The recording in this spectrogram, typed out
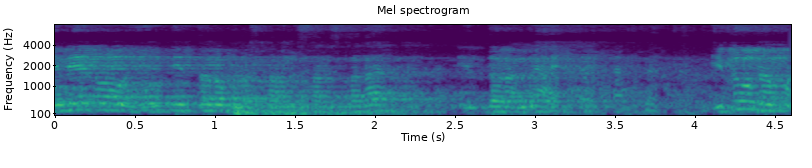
ಏನೇನೋ ಹಿಂದಿದ್ದವರು ಪ್ರಸ್ತಾವನೆ ಸಲ್ಲಿಸ್ತಾರೆ. ಇದ್ದವರನ್ನೇ ಆಯ್ತು ಇದು ನಮ್ಮ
